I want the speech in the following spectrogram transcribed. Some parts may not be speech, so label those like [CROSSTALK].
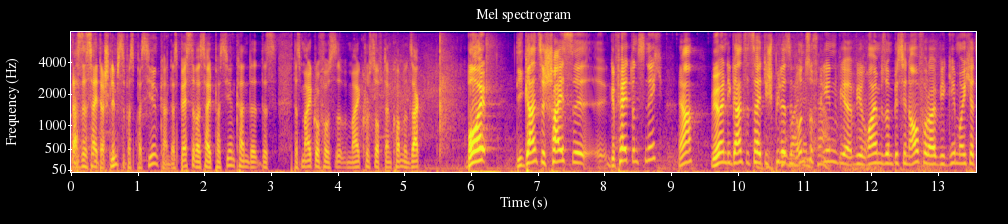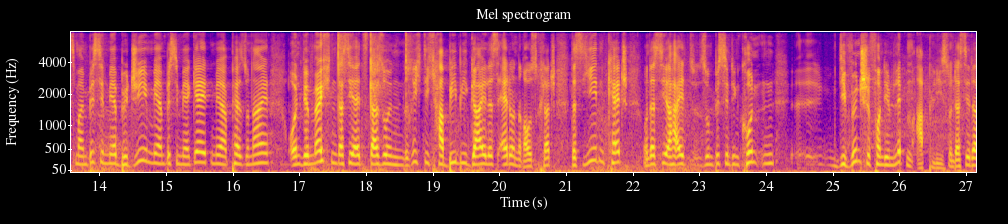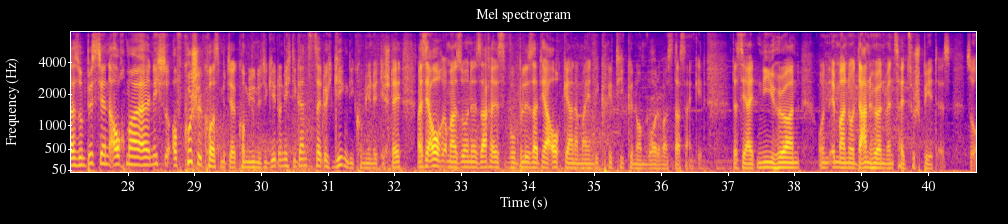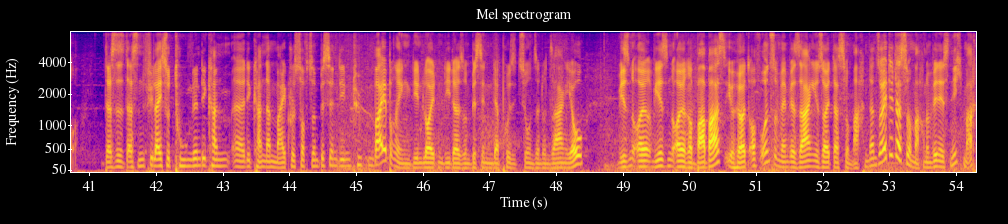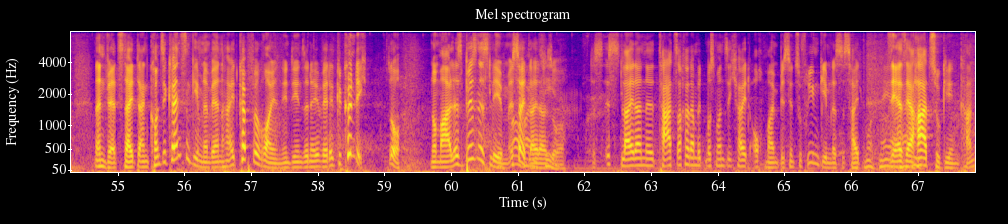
Das ist halt das Schlimmste, was passieren kann. Das Beste, was halt passieren kann, dass, dass Microsoft, Microsoft dann kommt und sagt, Boy, die ganze Scheiße äh, gefällt uns nicht, ja, wir hören die ganze Zeit, die Spieler sind unzufrieden, wir, wir räumen so ein bisschen auf oder wir geben euch jetzt mal ein bisschen mehr Budget, mehr ein bisschen mehr Geld, mehr Personal und wir möchten, dass ihr jetzt da so ein richtig Habibi-geiles Add-on rausklatscht, dass jeden Catch und dass ihr halt so ein bisschen den Kunden äh, die Wünsche von den Lippen abliest und dass ihr da so ein bisschen auch mal nicht so auf Kuschelkurs mit der Community geht und nicht die ganze Zeit euch gegen die Community stellt, was ja auch immer so eine Sache ist, wo Blizzard ja auch gerne mal in die Kritik genommen wurde, was das angeht. Dass sie halt nie hören und immer nur dann hören, wenn es halt zu spät ist. So. Das, ist, das sind vielleicht so Tugenden, die kann, äh, die kann dann Microsoft so ein bisschen den Typen beibringen, den Leuten, die da so ein bisschen in der Position sind und sagen, yo, wir sind, eure, wir sind eure Babas, ihr hört auf uns und wenn wir sagen, ihr sollt das so machen, dann sollt ihr das so machen. Und wenn ihr es nicht macht, dann wird es halt dann Konsequenzen geben. Dann werden halt Köpfe rollen. In dem Sinne, ihr werdet gekündigt. So, normales Businessleben. Ist halt leider so. Das ist leider eine Tatsache, damit muss man sich halt auch mal ein bisschen zufrieden geben, dass es halt sehr, sehr hart zugehen kann.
